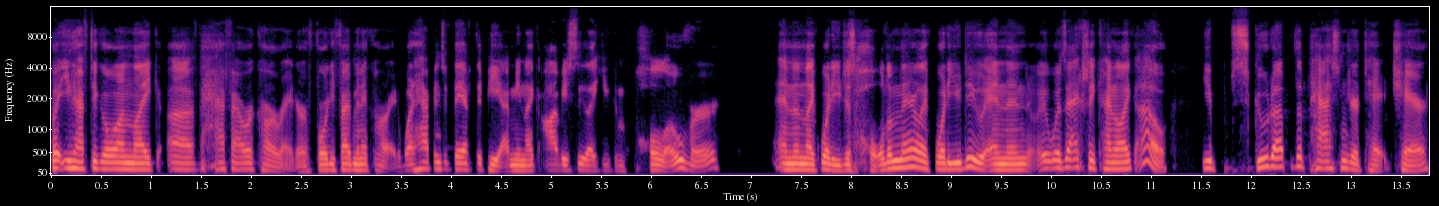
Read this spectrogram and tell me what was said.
but you have to go on like a half hour car ride or a 45 minute car ride. What happens if they have to pee? I mean, like, obviously, like, you can pull over and then, like, what do you just hold them there? Like, what do you do? And then it was actually kind of like, oh, you scoot up the passenger ta- chair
